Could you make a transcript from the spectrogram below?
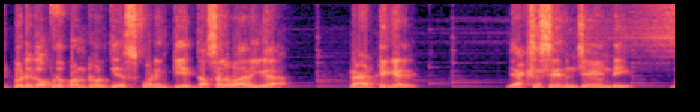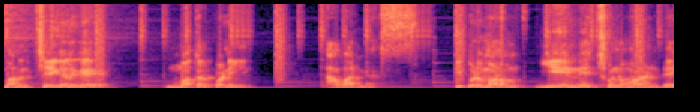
ఎప్పటికప్పుడు కంట్రోల్ చేసుకోవడానికి దశల వారీగా ప్రాక్టికల్ ఎక్సర్సైజ్ చేయండి. మనం చేయగలిగే మొదటి పని అవేర్నెస్. ఇప్పుడు మనం ఏం నేర్చుకున్నాం అంటే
